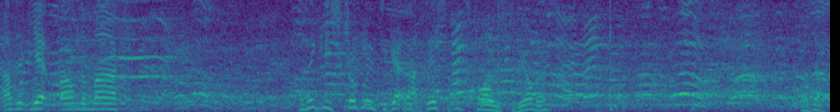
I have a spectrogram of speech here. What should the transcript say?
hasn't yet found the mark. I think he's struggling to get that distance closed, to be honest. There's a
